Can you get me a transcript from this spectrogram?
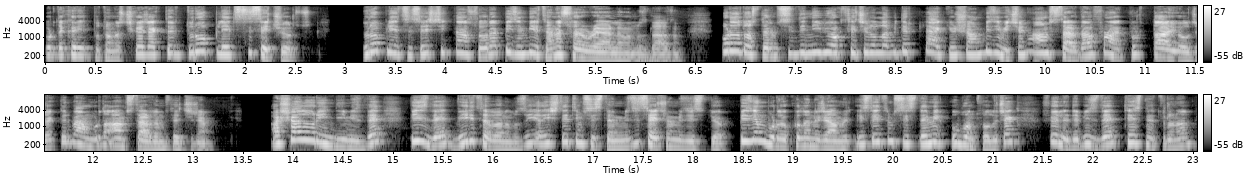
Burada create butonumuz çıkacaktır. Droplets'i seçiyoruz. Droplets'i seçtikten sonra bizim bir tane server ayarlamamız lazım. Burada dostlarım sizde New York seçili olabilir. Lakin şu an bizim için Amsterdam, Frankfurt daha iyi olacaktır. Ben burada Amsterdam'ı seçeceğim. Aşağı doğru indiğimizde bizde veri tabanımızı ya da işletim sistemimizi seçmemizi istiyor. Bizim burada kullanacağımız işletim sistemi Ubuntu olacak. Şöyle de biz de Testnetro'nun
